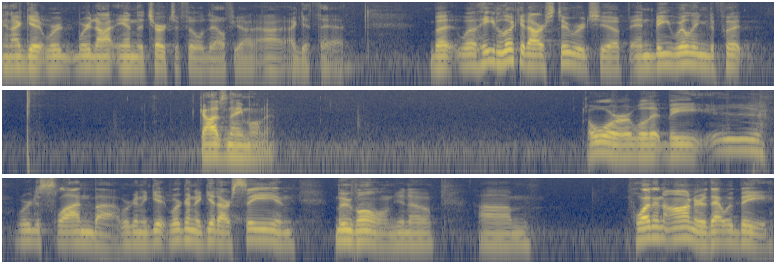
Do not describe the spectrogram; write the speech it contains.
and I get it, we're, we're not in the church of Philadelphia, I, I get that. But will he look at our stewardship and be willing to put God's name on it? Or will it be eh, we're just sliding by? We're gonna get we're gonna get our C and move on. You know, um, what an honor that would be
